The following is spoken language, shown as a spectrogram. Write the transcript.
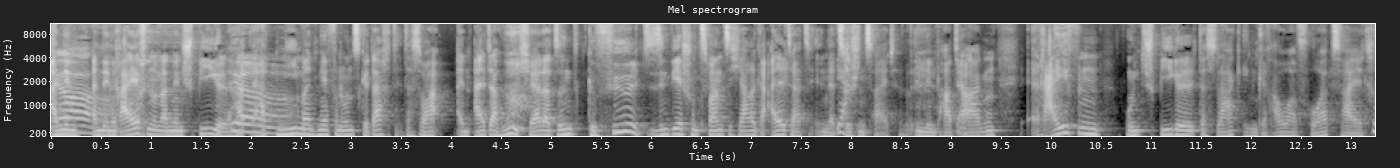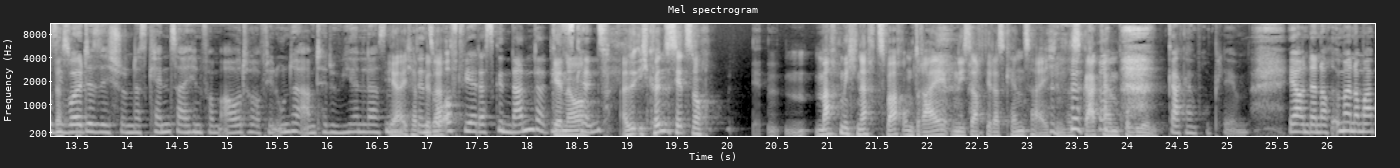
An, den, ja. an den Reifen und an den Spiegel hat, Ja. hat niemand mehr von uns gedacht. Das war ein alter Hut. Ja, das sind gefühlt sind wir schon 20 Jahre gealtert in der Ja. Zwischenzeit, in den paar Ja. Tagen. Reifen und Spiegel, das lag in grauer Vorzeit. Chrissy wollte sich schon das Kennzeichen vom Auto auf den Unterarm tätowieren lassen. Ja, ich hab Denn gedacht- so oft, wie er das genannt hat, genau. Kennzeichen. Also ich könnte es jetzt noch mach mich nachts wach um drei und ich sag dir das Kennzeichen. Das ist gar kein Problem. Gar kein Problem. Ja, und dann auch immer nochmal,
